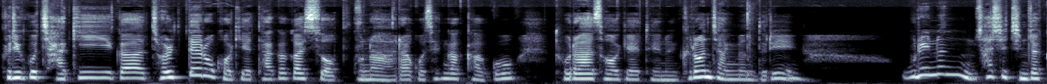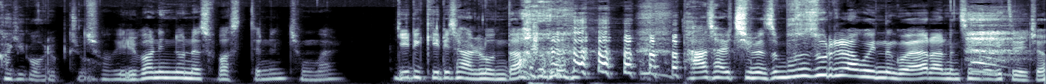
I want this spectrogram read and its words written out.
그리고 자기가 절대로 거기에 다가갈 수 없구나라고 생각하고 돌아서게 되는 그런 장면들이 음. 우리는 사실 짐작하기가 어렵죠. 저 일반인 눈에서 봤을 때는 정말 끼리끼리 잘 논다. 다 잘 치면서 무슨 소리를 하고 있는 거야? 라는 생각이 들죠.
